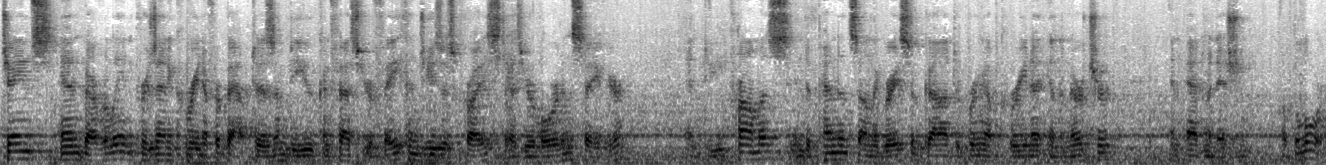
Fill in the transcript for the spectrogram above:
James and Beverly, in presenting Karina for baptism, do you confess your faith in Jesus Christ as your Lord and Savior? And do you promise, in dependence on the grace of God, to bring up Karina in the nurture and admonition of the Lord?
